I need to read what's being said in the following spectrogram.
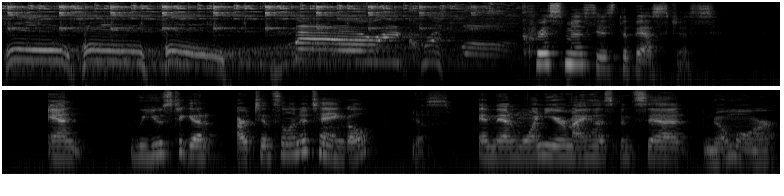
Ho, ho, ho! Merry Christmas! Christmas is the bestest. And we used to get our tinsel in a tangle. Yes. And then one year my husband said, no more.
